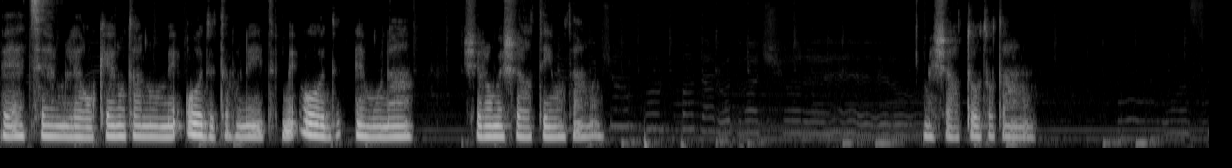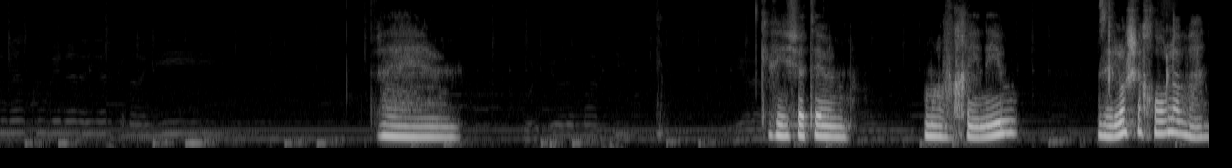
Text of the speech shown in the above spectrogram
בעצם לרוקן אותנו מאוד תבנית, מאוד אמונה שלא משרתים אותנו, משרתות אותנו. וכפי שאתם מבחינים, זה לא שחור לבן.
